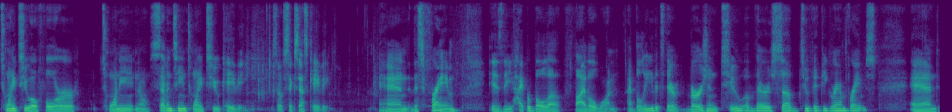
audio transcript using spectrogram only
2204 20 no 1722 kV. So 6S kV. And this frame is the Hyperbola 501. I believe it's their version 2 of their sub 250 gram frames. And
